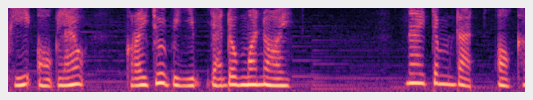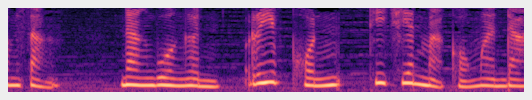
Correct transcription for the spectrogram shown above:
ผีออกแล้ว ใครช่วยไปหยิบยาดมมาหน่อย นายจำรัดออกคำสั่ง นางบัวเงินรีบค้นที่เชี่ยนหมากของมารดา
